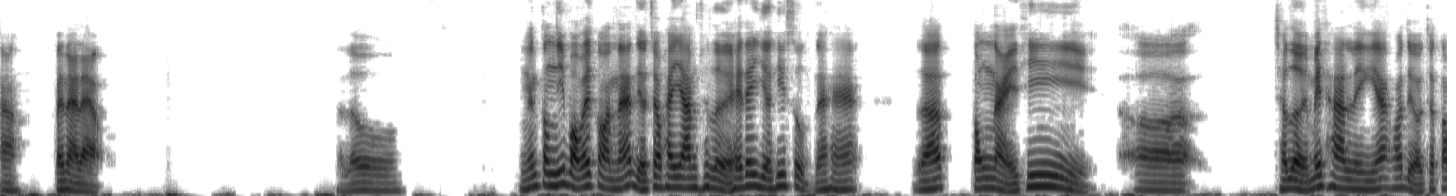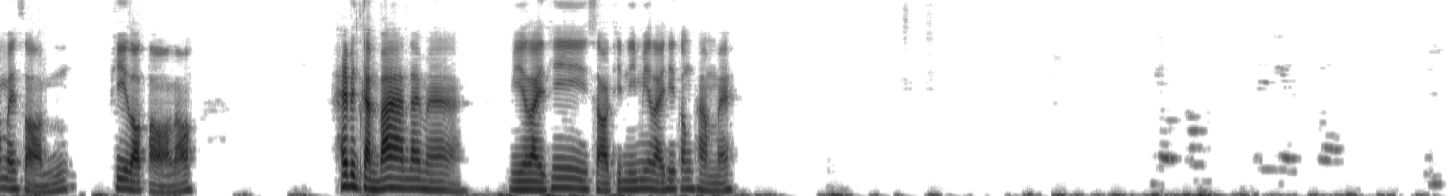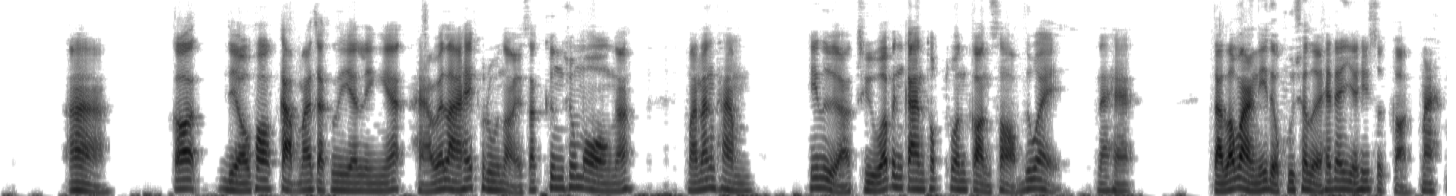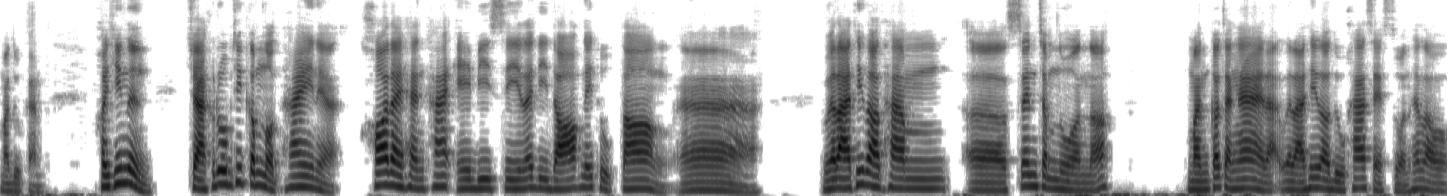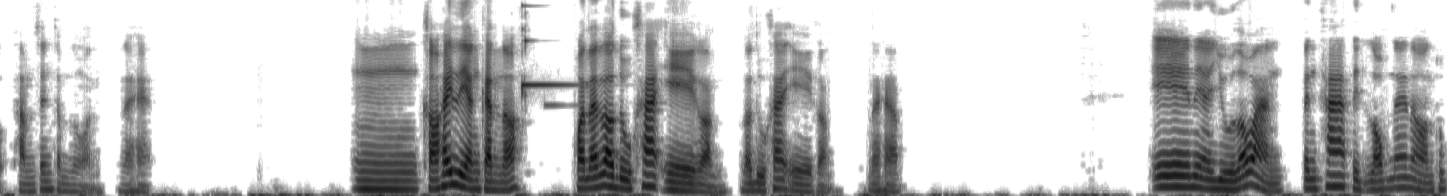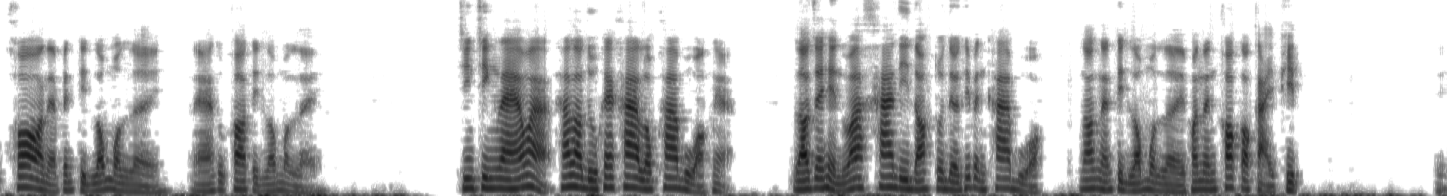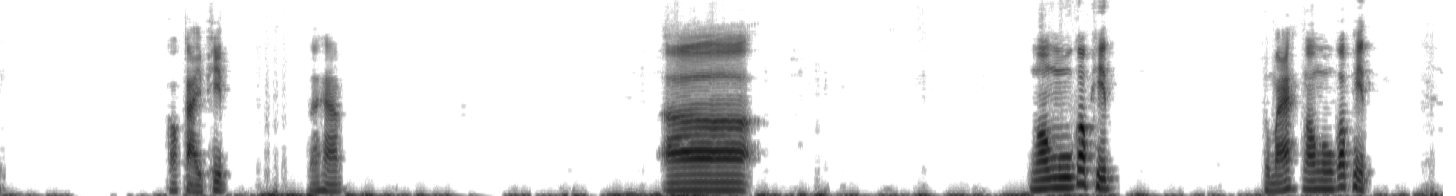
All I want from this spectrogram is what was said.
อ้าวไปไหนแล้วฮัลโหลงั้นตรงนี้บอกไว้ก่อนนะ เดี๋ยวจะพยายามเฉลยให้ได้เยอะที่สุดนะฮะ แล้วตรงไหนที่เอ่อเฉลยไม่ทันอะไรเงี้ย เพราะเดี๋ยวจะต้องไปสอนพี่เราต่อเนาะ ให้เป็นการบ้านได้ไหมมีอะไรที่เสาร์อาทิตย์นี้มีอะไรที่ต้องทำไหม อ่า ก็เดี๋ยวพอกลับมาจากเรียนอะไรเงี้ย หาเวลาให้ครูหน่อยสักครึ่งชั่วโมงเนาะมานั่งทำที่เหลือถือว่าเป็นการทบทวนก่อนสอบด้วยนะฮะแต่ระหว่างนี้เดี๋ยวครูเฉลยให้ได้เยอะที่สุดก่อนมามาดูกัน ข้อที่ 1 จากรูปที่กำหนดให้เนี่ยข้อใดแทนค่า a b c และ d dog ได้ถูกต้องอ่าเวลาที่เราทำเเส้นจำนวนเนาะมันก็จะง่ายละ เวลาที่เราดูค่าเศษส่วนให้เราทำเส้นจำนวนนะฮะ อืมเขาให้เรียงกันเนาะเพราะนั้นเราดูค่า a ก่อน เราดูค่า a ก่อนนะครับ a เนี่ยอยู่ระหว่างเป็นค่าติดลบแน่นอนทุกข้อเนี่ยเป็นติดลบหมดเลยนะทุกข้อติดลบหมดเลย จริงๆแล้วอะ ถ้าเราดูแค่ค่าลบค่าบวกเนี่ย เราจะเห็นว่าค่า d doc ตัวเดียวที่เป็นค่าบวก นอกนั้นติดลบหมดเลย เพราะนั้นข้อกอไก่ผิดกอไก่ผิดนะครับ งองูก็ผิด ถูกไหมงองูก็ผิด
